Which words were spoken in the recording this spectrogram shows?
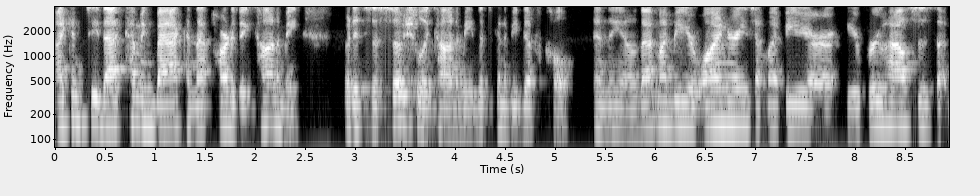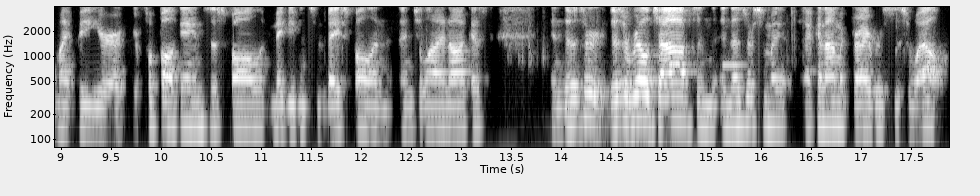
I can see that coming back in that part of the economy, but it's a social economy that's going to be difficult. And you know that might be your wineries, that might be your your brew houses, that might be your your football games this fall, maybe even some baseball in, in July and August and those are those are real jobs and, and those are some economic drivers as well.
